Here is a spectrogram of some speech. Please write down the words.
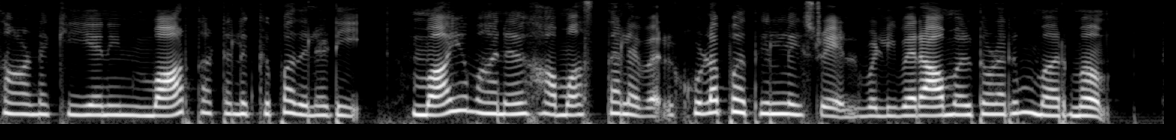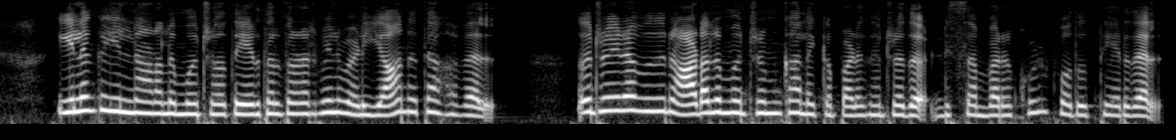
சாணக்கியனின் வார்த்தட்டலுக்கு பதிலடி. மாயமான ஹமாஸ் தலைவர் குழப்பத்தில் இஸ்ரேல் வெளிவராமல் தொடரும் மர்மம். இலங்கையில் நாடாளுமன்ற தேர்தல் தொடர்பில் வெளியான தகவல். இன்றிரவு நாடாளுமன்றம் கலைக்கப்படுகின்றது டிசம்பருக்குள் பொதுத் தேர்தல்.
